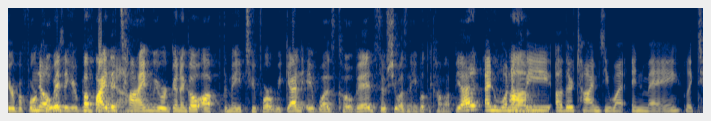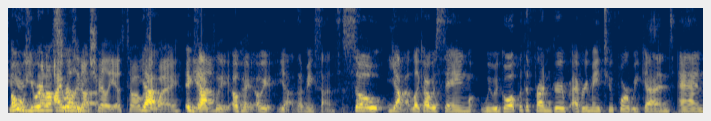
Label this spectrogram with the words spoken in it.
year before No, COVID. it was a year but by before, the time we were gonna go up the May 2 4 weekend, it was COVID, so she wasn't able to come up yet. And one of Um, the other times you went in May, like two Oh, years you were in ago, I was in Australia. Australia, so I was yeah, away. Yeah. Exactly. Okay. Okay. Yeah, that makes sense. So yeah, like I was saying, we would go up with a friend group every May 2 4 weekend and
